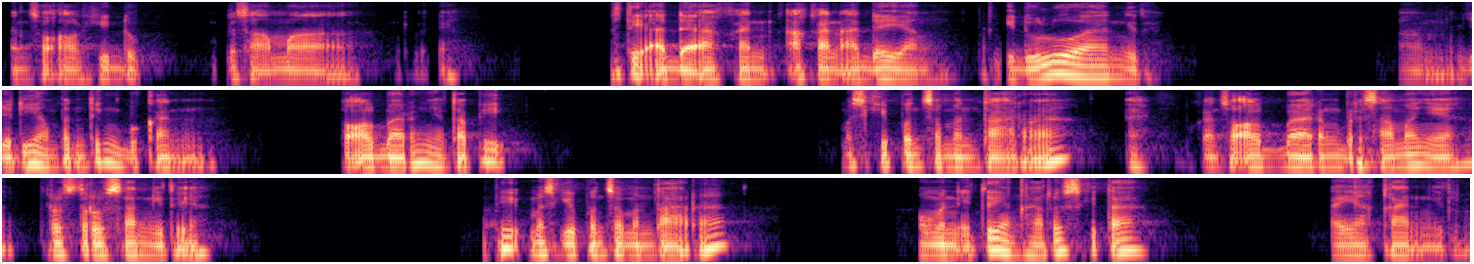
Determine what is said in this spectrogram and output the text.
bukan soal hidup bersama gitu ya pasti ada akan akan ada yang pergi duluan gitu. Um, jadi yang penting bukan soal barengnya tapi meskipun sementara eh bukan soal bareng bersamanya terus-terusan gitu ya. Tapi meskipun sementara momen itu yang harus kita rayakan gitu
